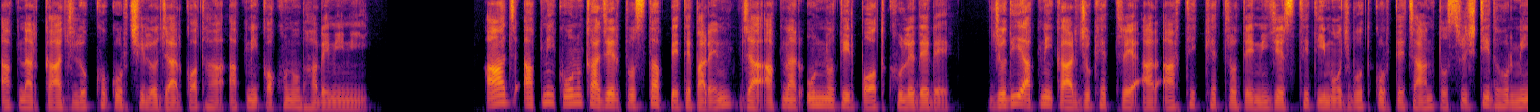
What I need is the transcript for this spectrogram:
আপনার কাজ লক্ষ্য করছিল যার কথা আপনি কখনো ভাবেননি। আজ আপনি কোন কাজের প্রস্তাব পেতে পারেন যা আপনার উন্নতির পথ খুলে দেবে? যদি আপনি কার্যক্ষেত্রে আর আর্থিক ক্ষেত্রতে নিজের স্থিতি মজবুত করতে চান তো সৃষ্টিধর্মী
